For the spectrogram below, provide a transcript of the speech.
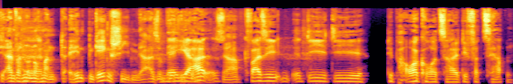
Die einfach nur Äh, noch mal da hinten gegenschieben, ja. Also wie- ja, es- ja. quasi äh, die, die, die Power Chords halt, die verzerrten.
